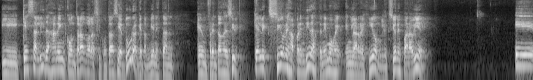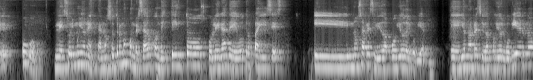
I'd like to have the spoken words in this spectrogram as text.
¿Y qué salidas han encontrado a las circunstancias duras que también están enfrentando? Es decir, ¿qué lecciones aprendidas tenemos en, la región? ¿Lecciones para bien? Eh, Hugo, le soy muy honesta, nosotros hemos conversado con distintos colegas de otros países y no se ha recibido apoyo del gobierno. Ellos no han recibido apoyo del gobierno,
